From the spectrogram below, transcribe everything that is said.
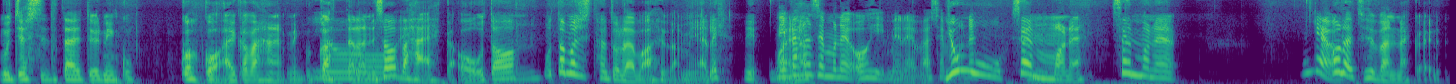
mutta jos sitä täytyy niinku koko aika vähän niinku katsella, Joo, niin se on ei. vähän ehkä outoa. Mm. Mutta tommosestahan tulee vaan hyvä mieli. Niin, Niin vähän semmoinen ohimenevä semmoinen. Juu, semmonen. Semmonen, Joo. olet hyvän näköinen.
